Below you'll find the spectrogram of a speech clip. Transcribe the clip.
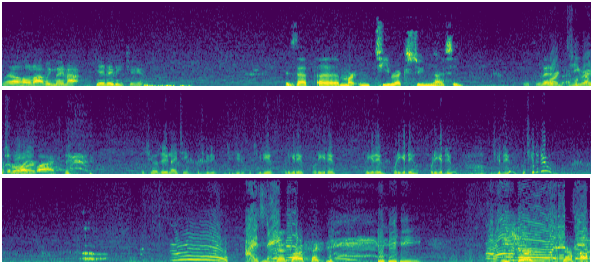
well, hold on. We may not get any chance. Is that uh, Martin Truex Jr. I see? Yes, it is. Martin and T-Rex coming to the white roar. what you gonna do, 19? What you gonna do? What you gonna do? What you gonna do? What you gonna do? What you gonna do? What you gonna do? What you gonna do? What you gonna do? What you gonna do? Ooh! I You saved gonna try to take- it! oh You no! sure- I didn't save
